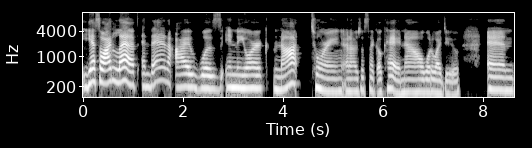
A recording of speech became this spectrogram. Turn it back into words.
yeah, so I left and then I was in New York not touring and I was just like, okay, now what do I do? And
